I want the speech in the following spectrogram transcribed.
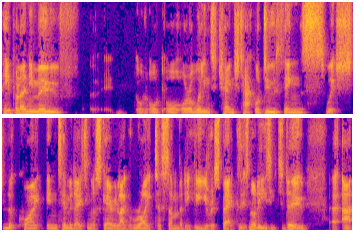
people only move or, or, or, are willing to change tack or do things which look quite intimidating or scary, like write to somebody who you respect, because it's not easy to do. Uh, uh,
